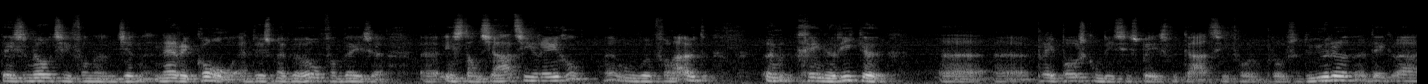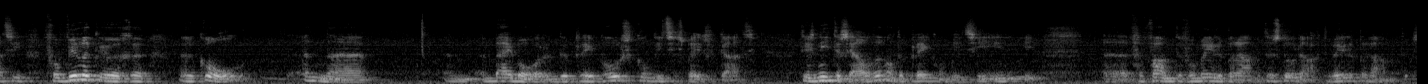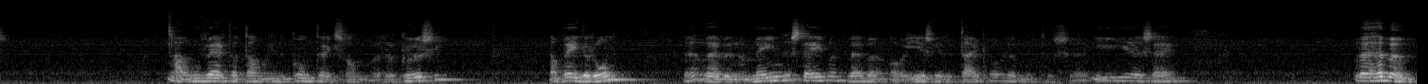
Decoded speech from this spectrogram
deze notie van een generic call en dus met behulp van deze uh, instantiatieregel, hoe we vanuit een generieke pre-postconditiespecificatie voor een procedure-declaratie voor willekeurige call een, een, een bijbehorende pre-postconditiespecificatie. Het is niet dezelfde, want de preconditie uh, vervangt de formele parameters door de actuele parameters. Nou, hoe werkt dat dan in de context van recursie? Nou, wederom, hè, we hebben een main statement, we hebben, oh hier is weer de typo, dat moet dus uh, i uh, zijn. We hebben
